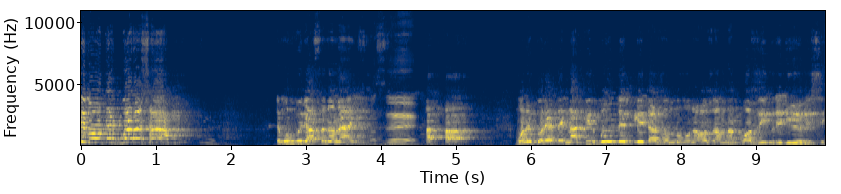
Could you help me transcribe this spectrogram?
দেখবার আশা। এমন বইরা আছে না নাই? মনে করে তাই নাতির বউ দেখলে তার জন্য মনে হয় জান্নাত ওয়াজিব রেডি হয়ে গেছে।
